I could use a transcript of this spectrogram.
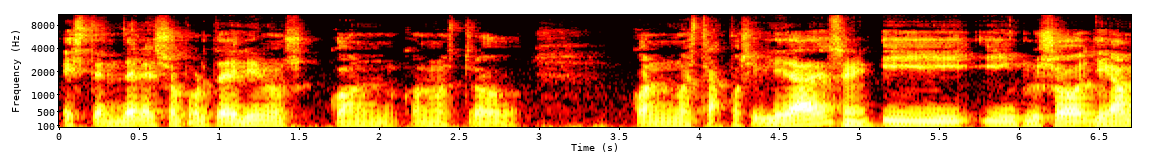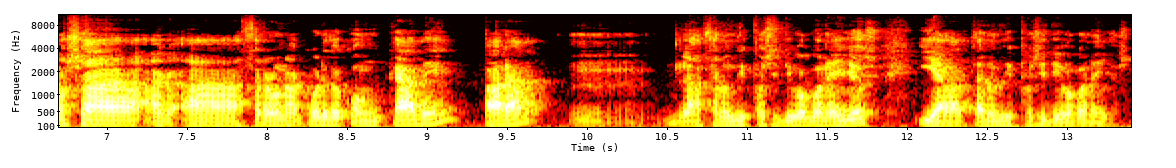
extender el soporte de Linux con, con nuestro con nuestras posibilidades y, incluso llegamos a, cerrar un acuerdo con CADE para mm, lanzar un dispositivo con ellos y adaptar un dispositivo con ellos.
